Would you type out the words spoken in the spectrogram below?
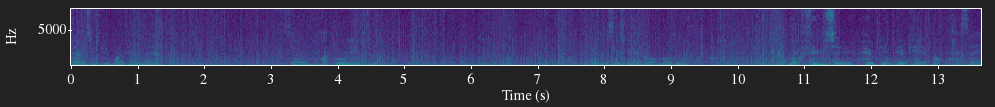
There only seems to be one of him there. So, I will leave him. It seems to be making a lot of noise in there. Microphone, so hopefully it'll be okay. If not, like I say,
